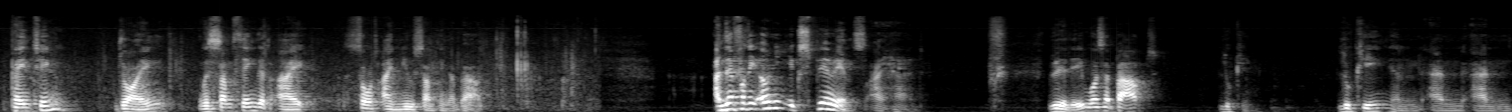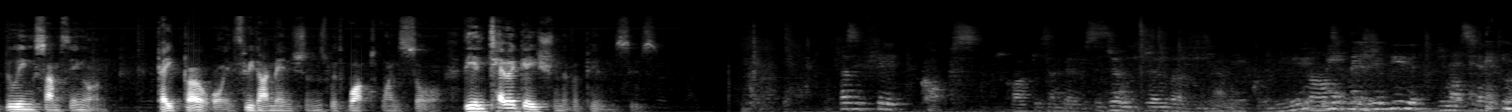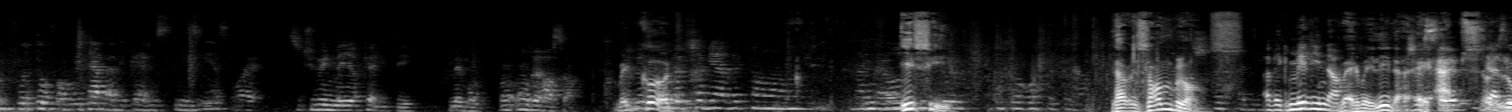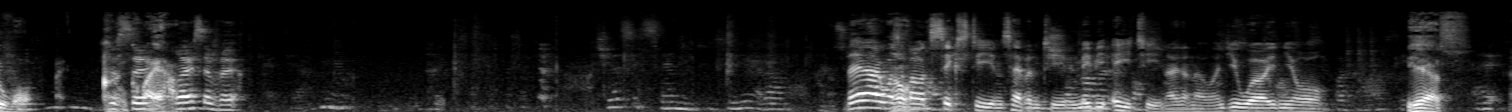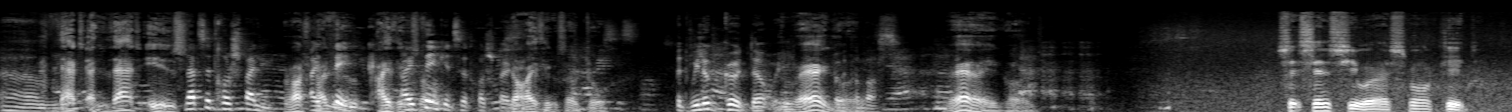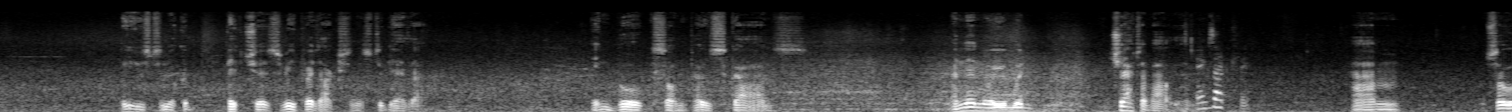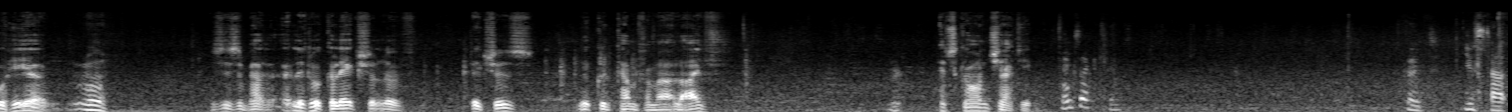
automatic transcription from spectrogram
Painting, drawing, was something that I thought I knew something about. And therefore, the only experience I had really was about looking. Looking and, and, and doing something on paper or in three dimensions with what one saw. The interrogation of appearances. Ça, c'est Philippe Cox, je crois qu'il s'appelle. C'est John, John Jamais connu. mais, mais j'ai vu une photo formidable avec Aristides. Ouais. Tu veux une meilleure qualité. Mais bon, on, on verra ça. Mais good. Ici, la ressemblance avec Mélina. Avec Mélina Je est sais, absolument Je sais, incroyable. ouais, c'est vrai. There I was about 16, 17, maybe 18, I don't know, and you were in your... Yes. Um, That and that is that's a Trochpali, I think. I think so. it's a Trochpali. No, I think so too. But we look good, don't we? Very Both good. of us. Very good. Si- Since you were a small kid, we used to look at pictures, reproductions together, in books, on postcards, and then we would chat about them. Exactly. Um, so here, oh, this is about a little collection of pictures that could come from our life. Let's go on chatting. Exactly. Good. You start.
